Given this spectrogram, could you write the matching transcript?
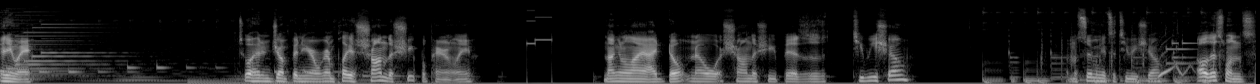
Anyway, let's go ahead and jump in here. We're gonna play as Shaun the Sheep, apparently. Not gonna lie, I don't know what Shaun the Sheep is. Is it a TV show? I'm assuming it's a TV show. Oh, this one's...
